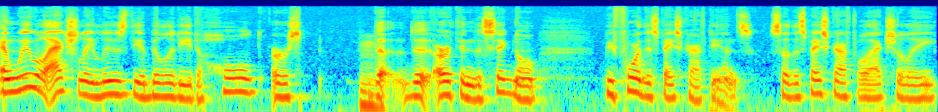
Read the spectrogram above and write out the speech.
and we will actually lose the ability to hold earth mm. the, the earth in the signal before the spacecraft ends. So the spacecraft will actually,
